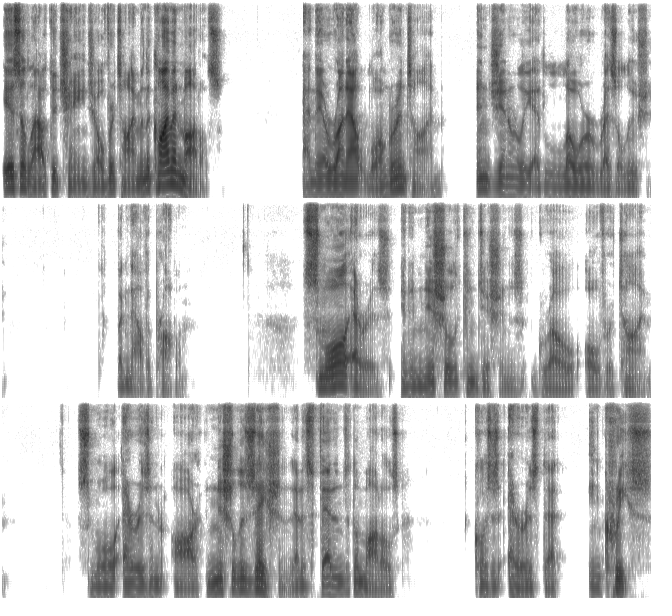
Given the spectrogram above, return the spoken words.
is allowed to change over time in the climate models, and they are run out longer in time and generally at lower resolution. But now the problem. Small errors in initial conditions grow over time. Small errors in our initialization that is fed into the models causes errors that increase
